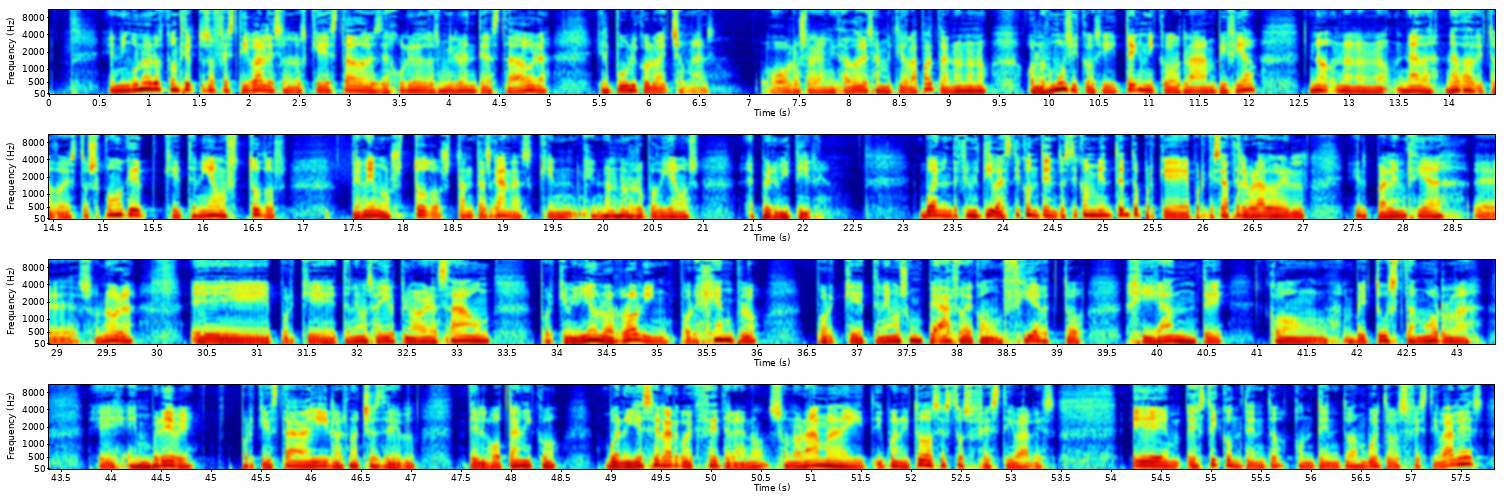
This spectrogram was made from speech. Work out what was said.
En ninguno de los conciertos o festivales en los que he estado desde julio de 2020 hasta ahora, el público lo ha hecho mal. O los organizadores han metido la pata, no, no, no. O los músicos y técnicos la han pifiado. No, no, no, no, nada, nada de todo esto. Supongo que, que teníamos todos, tenemos todos tantas ganas que, que no nos lo podíamos eh, permitir. Bueno, en definitiva, estoy contento, estoy contento porque, porque se ha celebrado el, el Palencia eh, Sonora eh, porque tenemos ahí el Primavera Sound, porque vinieron los Rolling, por ejemplo, porque tenemos un pedazo de concierto gigante con Vetusta Morla eh, en breve, porque está ahí las noches del, del botánico, bueno, y ese largo etcétera, ¿no? Sonorama y, bueno, y todos estos festivales. Eh, estoy contento, contento. Han vuelto los festivales.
